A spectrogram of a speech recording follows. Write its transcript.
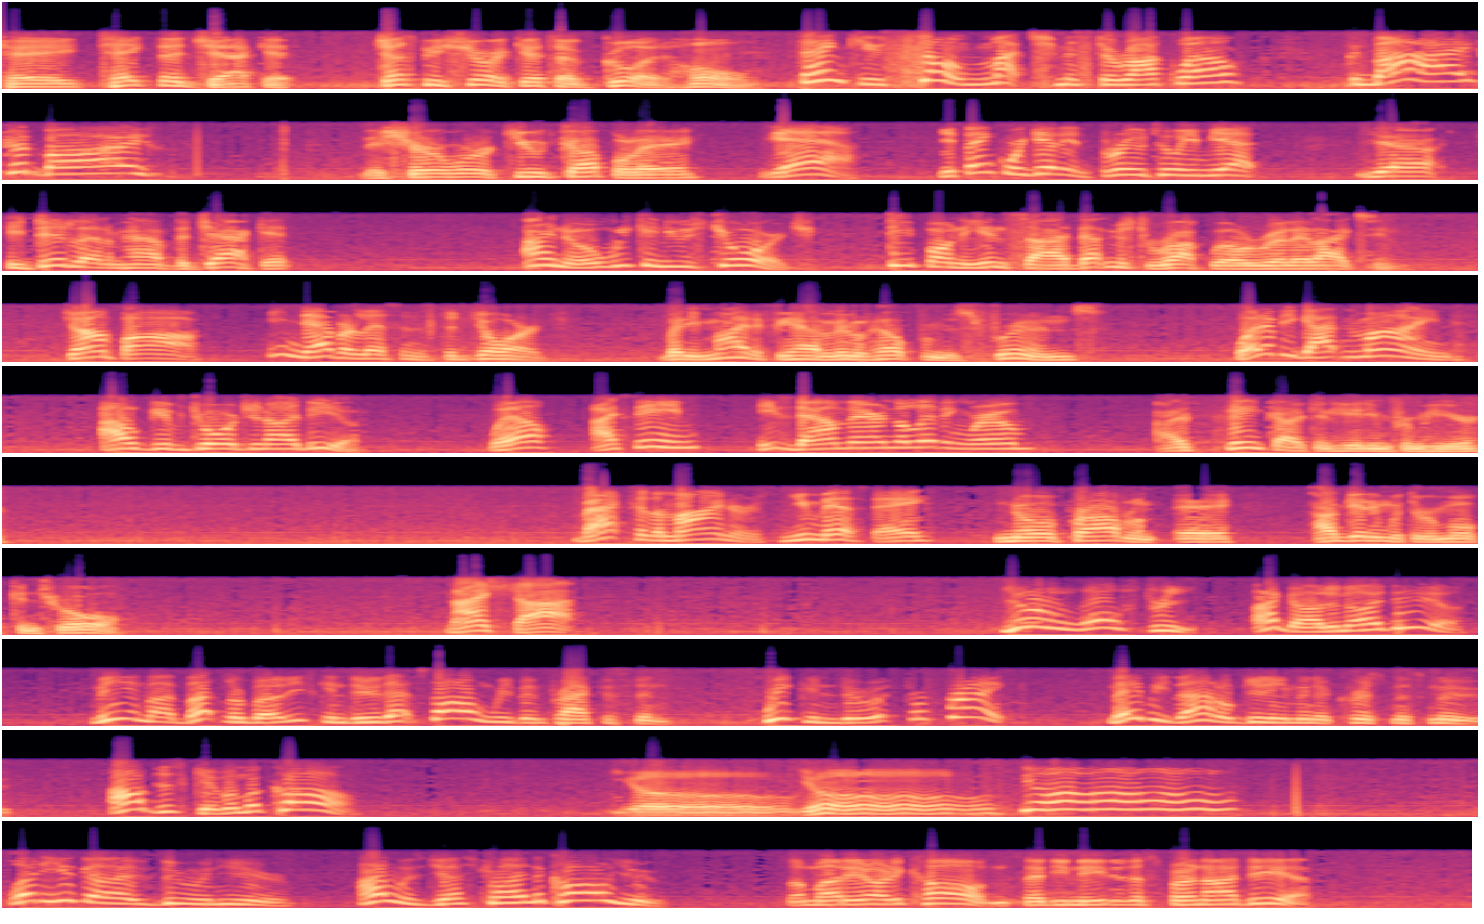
Okay, okay, take the jacket. Just be sure it gets a good home. Thank you so much, Mr. Rockwell. Goodbye. Goodbye. They sure were a cute couple, eh? Yeah. You think we're getting through to him yet? Yeah, he did let him have the jacket. I know, we can use George. Deep on the inside, that Mr. Rockwell really likes him. Jump off. He never listens to George. But he might if he had a little help from his friends. What have you got in mind? I'll give George an idea. Well, I see him. He's down there in the living room. I think I can hit him from here. Back to the minors. You missed, eh? No problem, eh? I'll get him with the remote control. Nice shot. Yo, Wall Street, I got an idea. Me and my butler buddies can do that song we've been practicing. We can do it for Frank. Maybe that'll get him in a Christmas mood. I'll just give him a call. Yo, yo, yo. What are you guys doing here? I was just trying to call you. Somebody already called and said you needed us for an idea.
